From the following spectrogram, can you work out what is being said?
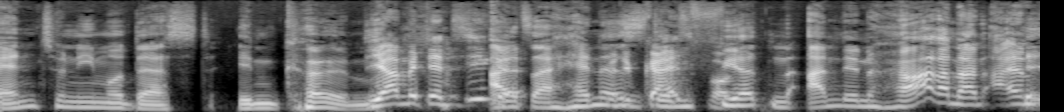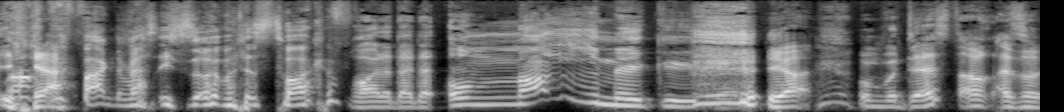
Anthony Modest in Köln? Ja, mit der Ziege. als er Hennes dem. Vierten an den Hörnern einfach Ja. gepackt, was ich so über das Tor gefreut hatte. Oh meine Güte. Ja, und Modest auch, also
